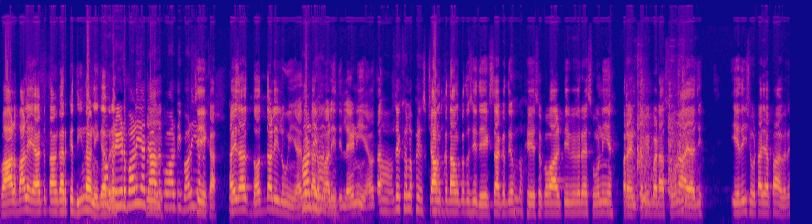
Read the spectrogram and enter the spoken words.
ਵਾਲ ਬਾਲੇ ਆ ਤਾਂ ਕਰਕੇ ਦੀਂਦਾ ਨਹੀਂਗਾ ਵੀਰੇ। ਬਰੀਡ ਵਾਲੀ ਆ ਜ਼ਿਆਦਾ। ਕੁਆਲਿਟੀ ਵਾਲੀ ਆ ਠੀਕ ਆ। ਇਹਦਾ ਦੁੱਧ ਵਾਲੀ ਲੂਈ ਆ ਇਹਦੇ ਕਰਮ। ਵਾਲੀ ਦੀ ਲੈਣੀ ਆ ਉਹ ਤਾਂ ਹਾਂ ਦੇਖੋ ਲਫੇਸ ਚਮਕ ਦਮਕ ਤੁਸੀਂ ਦੇਖ ਸਕਦੇ ਹੋ। ਲੈ। ਫੇਸ ਕੁਆਲਿਟੀ ਵੀ ਵੀਰੇ ਸੋਹਣੀ ਆ ਪ੍ਰਿੰਟ ਵੀ ਬੜਾ ਸੋਹਣਾ ਆਇਆ ਜੀ। ਇਹਦੀ ਛੋਟਾ ਜਿਹਾ ਭਾਅ ਵੀਰੇ।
